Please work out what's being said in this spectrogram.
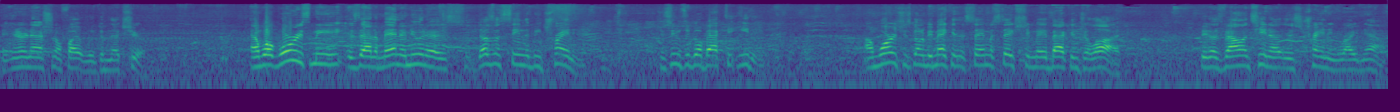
in International Fight Week of next year. And what worries me is that Amanda Nunes doesn't seem to be training. She seems to go back to eating. I'm worried she's going to be making the same mistakes she made back in July because Valentina is training right now.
